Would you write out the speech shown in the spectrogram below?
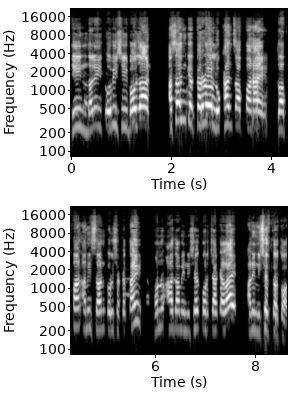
दीन दलित ओबीसी बहुजन असंख्य करोडो लोकांचा अपमान आहे. तो अपमान आम्ही सहन करू शकत नाही. म्हणून आज आम्ही निषेध मोर्चा केलाय आणि निषेध करतो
